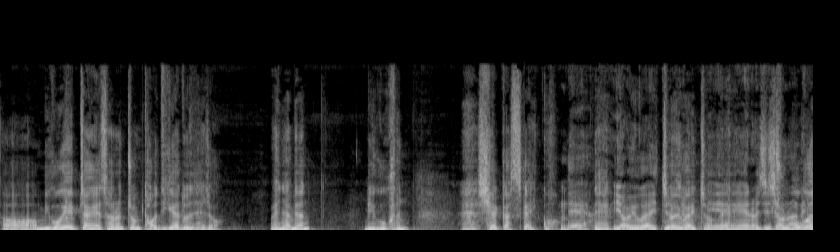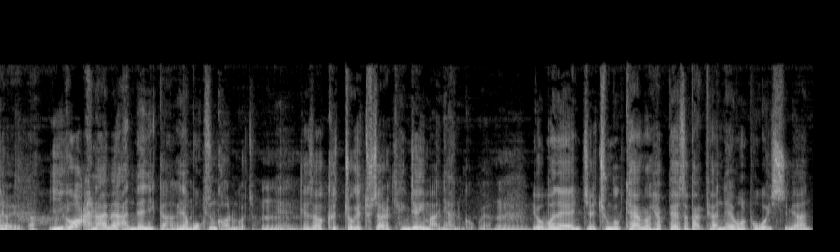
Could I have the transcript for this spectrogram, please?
어, 미국의 입장에서는 좀 더디게도 되죠. 왜냐하면 미국은 예, 셰일가스가 있고 네. 예. 여유가 있죠. 여유가 좀. 있죠. 예, 예. 에너지 전환의 중국은 여유가. 이거 안 하면 안 되니까 그냥 목숨 거는 거죠. 음. 예. 그래서 그쪽에 투자를 굉장히 많이 하는 거고요. 음. 요번에 이제 중국 태양광 협회에서 발표한 내용을 보고 있으면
